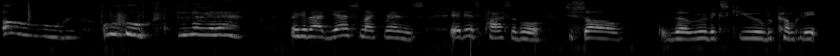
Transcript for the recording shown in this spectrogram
Oh, ooh, look at that. Look at that. Yes, my friends, it is possible to solve the Rubik's Cube complete.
